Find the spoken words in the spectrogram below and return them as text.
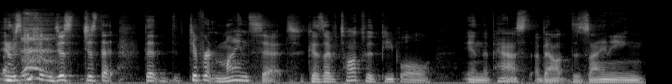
And it was interesting, just just that that different mindset. Because I've talked with people in the past about designing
